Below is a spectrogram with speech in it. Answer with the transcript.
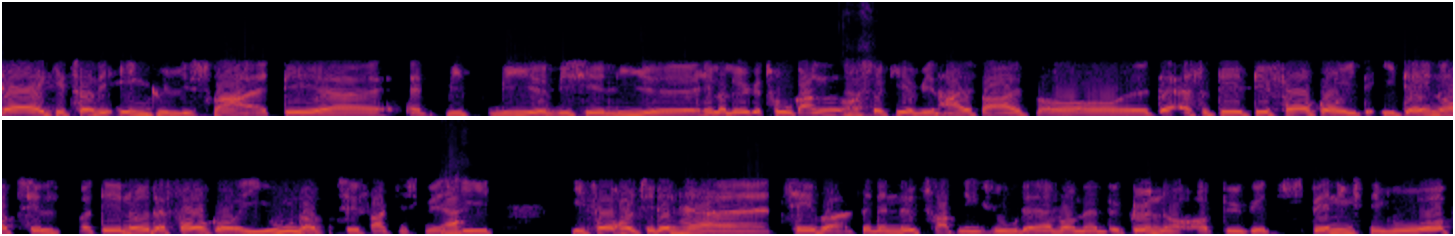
der er ikke sådan et endegyldigt svar, at det er, at vi, vi, vi siger lige uh, held og lykke to gange, ja. og så giver vi en high five, og, og der, altså det, det foregår i, i dagen op til, og det er noget, der foregår i ugen op til faktisk, vil jeg ja. sige. i forhold til den her taper, altså den nedtrapningsuge, der er, hvor man begynder at bygge et spændingsniveau op,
